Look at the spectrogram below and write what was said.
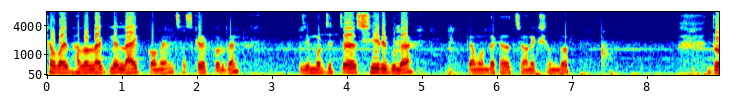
সবাই ভালো লাগলে লাইক কমেন্ট সাবস্ক্রাইব করবেন। যে মসজিদটা সিঁড়িগুলা কেমন দেখা যাচ্ছে, অনেক সুন্দর। তো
